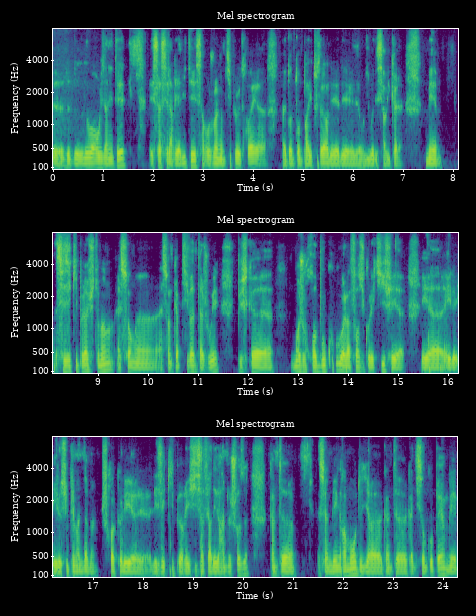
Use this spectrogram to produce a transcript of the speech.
de, de, de, voir où ils en étaient. Et ça, c'est la réalité. Ça rejoint un petit peu le travail dont on parlait tout à l'heure des, des, au niveau des cervicales. Mais ces équipes-là, justement, elles sont, euh, elles sont captivantes à jouer, puisque moi, je crois beaucoup à la force du collectif et, et, euh, et, le, et le, supplément d'âme. Je crois que les, les, équipes réussissent à faire des grandes choses. Quand euh, c'est un bien grand mot de dire quand, quand ils sont copains, mais,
